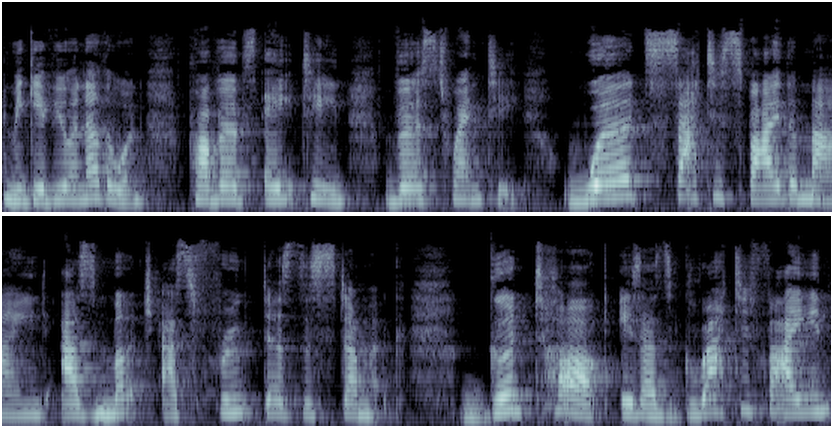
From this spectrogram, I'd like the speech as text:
Let me give you another one. Proverbs 18, verse 20. Words satisfy the mind as much as fruit does the stomach. Good talk is as gratifying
